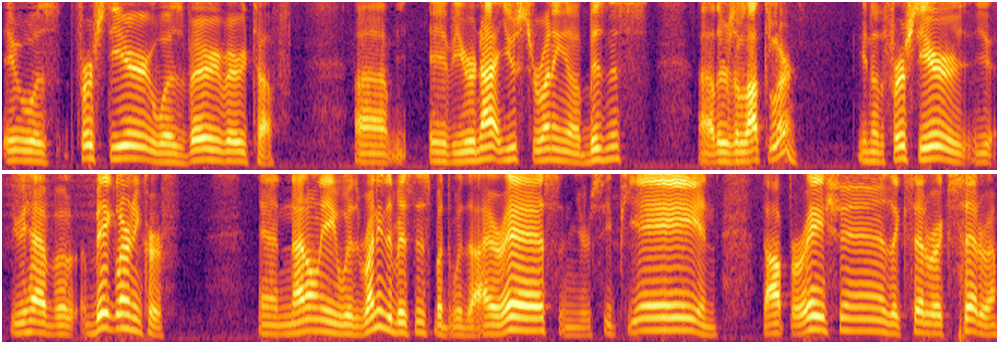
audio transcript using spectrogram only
it was first year was very very tough. Um, if you're not used to running a business, uh, there's a lot to learn. You know, the first year you, you have a, a big learning curve, and not only with running the business, but with the IRS and your CPA and the operations, et cetera, et cetera.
